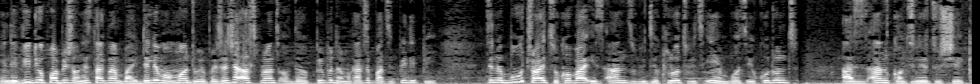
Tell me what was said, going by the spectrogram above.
In the video published on Instagram by Dele Momodu, a presidential aspirant of the People Democratic Party (PDP), Tinubu tried to cover his hands with a cloth with him, but he couldn't as his hand continued to shake.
